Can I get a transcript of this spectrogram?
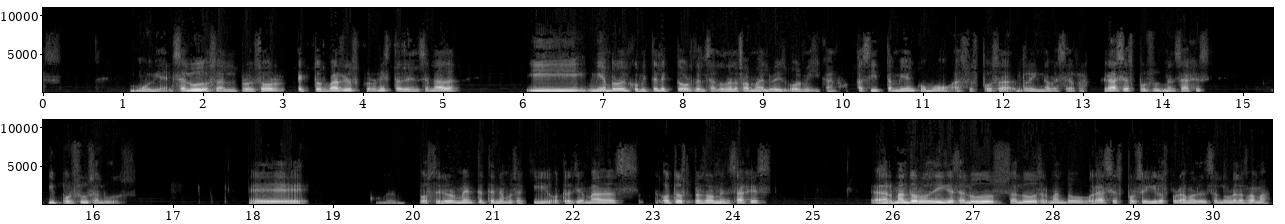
Muy bien, saludos al profesor Héctor Barrios, cronista de Ensenada, y miembro del comité lector del Salón de la Fama del Béisbol Mexicano, así también como a su esposa Reina Becerra. Gracias por sus mensajes y por sus saludos. Eh, posteriormente tenemos aquí otras llamadas, otros, perdón, mensajes. Armando Rodríguez, saludos, saludos Armando, gracias por seguir los programas del Salón de la Fama.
